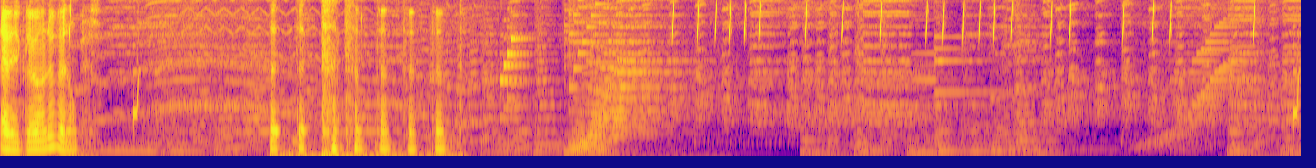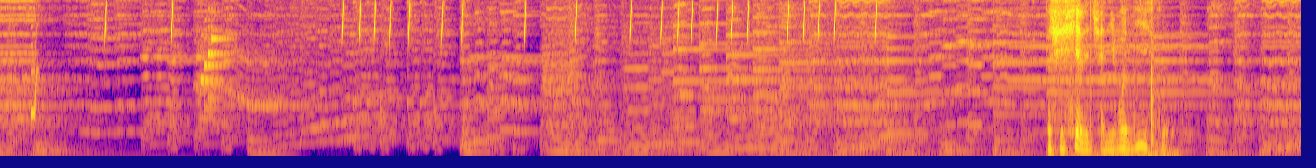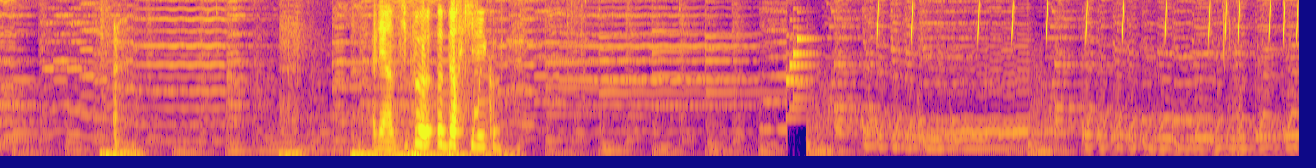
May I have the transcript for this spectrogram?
Avec le 1 level en plus. Ta, ta, ta, La chichi, elle est déjà niveau 10, quoi. Elle est un petit peu upper skillée, quoi.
